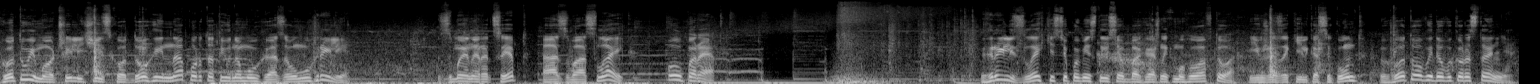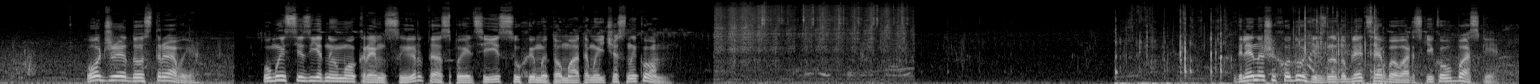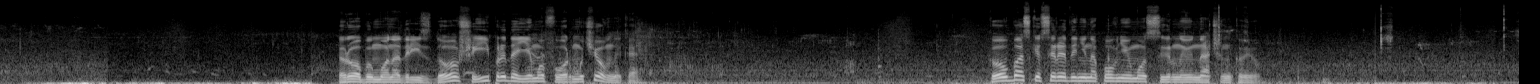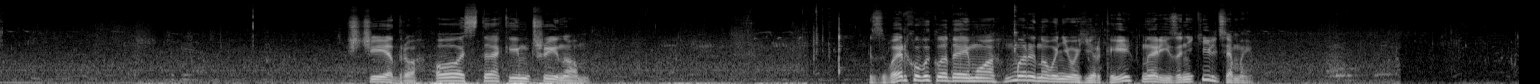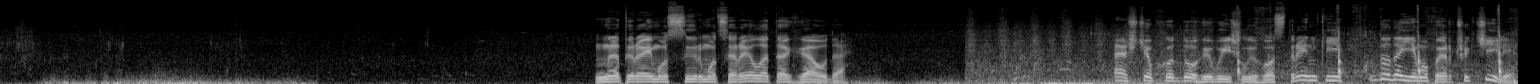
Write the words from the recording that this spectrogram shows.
Готуємо чилі чіз хот-доги на портативному газовому грилі. З мене рецепт, а з вас лайк. Уперед! Гриль з легкістю помістився в багажник мого авто і вже за кілька секунд готовий до використання. Отже, до страви. У мисці з'єднуємо крем-сир та спеції з сухими томатами і чесником. Для наших ходогів знадобляться баварські ковбаски. Робимо надріз довше і придаємо форму човника. Ковбаски всередині наповнюємо сирною начинкою. Щедро, ось таким чином. Зверху викладаємо мариновані огірки, нарізані кільцями. Натираємо сир моцарелла та гауда. А щоб хот-доги вийшли гостренькі, додаємо перчик чілі.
